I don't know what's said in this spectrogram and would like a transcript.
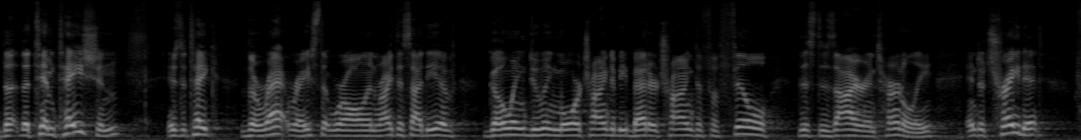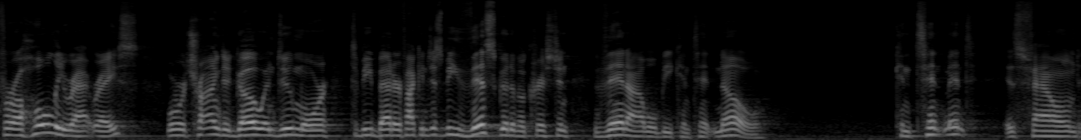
The, the temptation is to take the rat race that we're all in, right? This idea of going, doing more, trying to be better, trying to fulfill this desire internally, and to trade it for a holy rat race where we're trying to go and do more to be better. If I can just be this good of a Christian, then I will be content. No. Contentment is found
